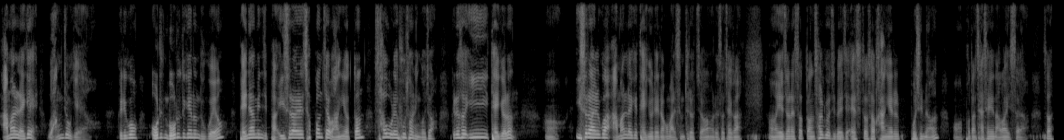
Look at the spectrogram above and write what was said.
아말렉의 왕족이에요. 그리고 모르드게는 누구예요? 베냐민 지파 이스라엘의 첫 번째 왕이었던 사울의 후손인 거죠. 그래서 이 대결은 어, 이스라엘과 아말렉의 대결이라고 말씀드렸죠. 그래서 제가 어, 예전에 썼던 설교집에 이제 에스더서 강해를 보시면 어, 보다 자세히 나와 있어요. 그래서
